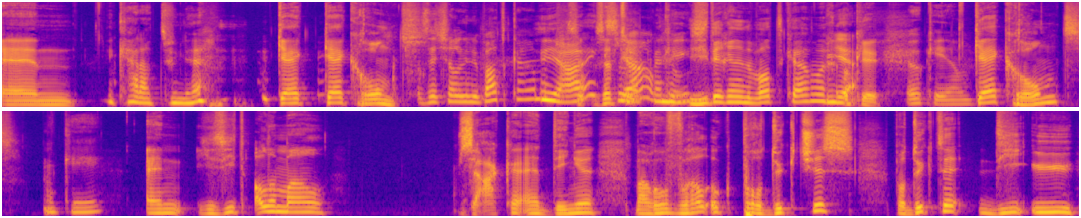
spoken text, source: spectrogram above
En ik ga dat doen, hè. Kijk, kijk rond. Zit je al in de badkamer? Ja, Zet, ja okay. Is iedereen in de badkamer? Ja. Oké. Okay. dan. Kijk rond. Oké. En je ziet allemaal zaken, hè, dingen, maar vooral ook productjes. Producten die u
